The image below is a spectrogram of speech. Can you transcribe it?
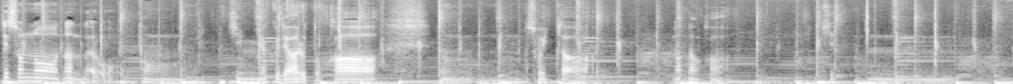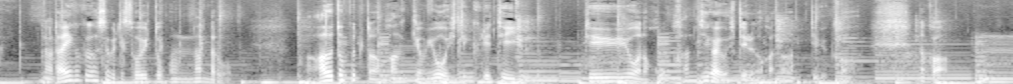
でそのなんだろう、うん、人脈であるとか、うん、そういったななんかな大学が全てそういうと、うん、なんだろう。アウトプットの環境を用意してくれているっていうようなこう勘違いをしているのかなっていうか。なんかうん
